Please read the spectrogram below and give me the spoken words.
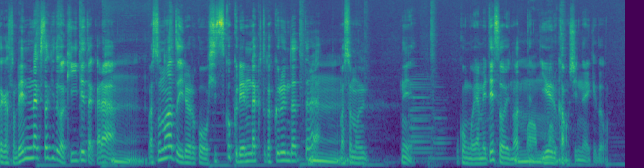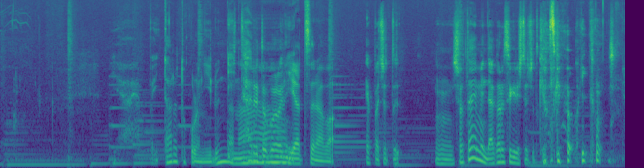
だからその連絡先とか聞いてたから、うん。まあ、その後いろいろこうしつこく連絡とか来るんだったら、うん。まあそのね今後やめてそういうのまあまあって言えるかもしれないけど、いややっぱ至る所にいるんだな至る所に。やつらは。やっぱちょっと、うん、初対面で明るすぎる人はちょっと気をつけた方がいいかもしれない。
